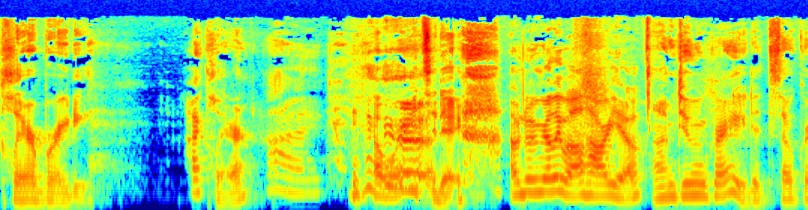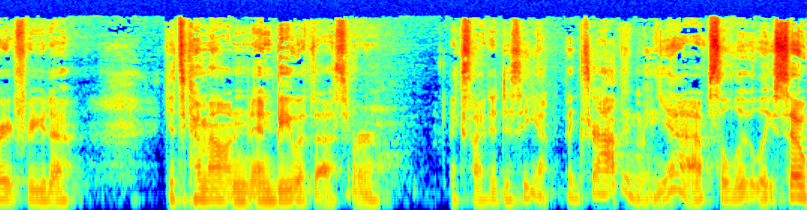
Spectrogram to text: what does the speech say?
Claire Brady. Hi, Claire. Hi. How are you today? I'm doing really well. How are you? I'm doing great. It's so great for you to get to come out and, and be with us. We're excited to see you. Thanks for having me. Yeah, absolutely. So,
